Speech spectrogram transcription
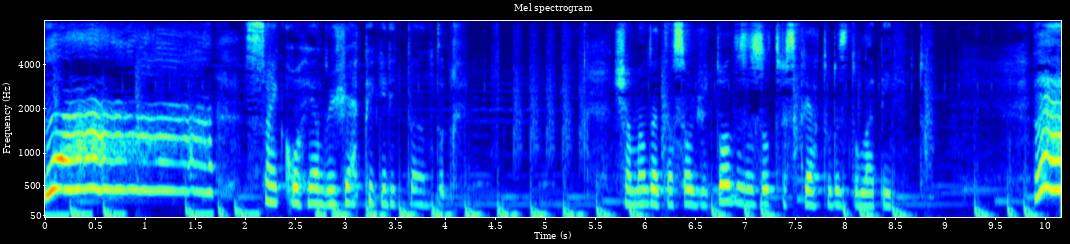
Ah! Sai correndo, Jep gritando chamando a atenção de todas as outras criaturas do labirinto. Ah!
